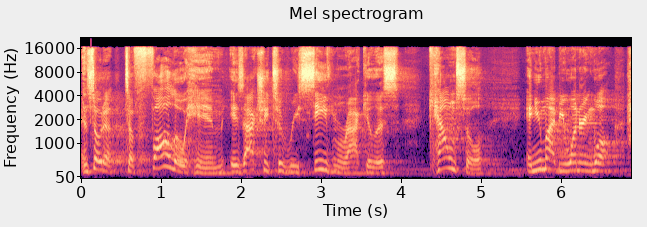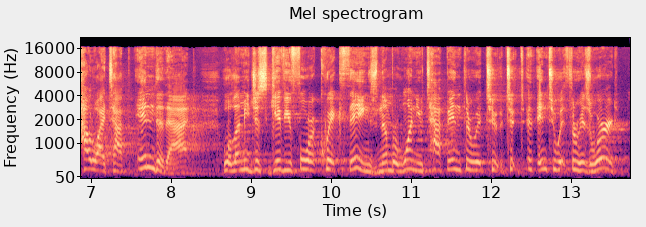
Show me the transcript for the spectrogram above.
And so to, to follow him is actually to receive miraculous counsel. And you might be wondering, well, how do I tap into that? Well, let me just give you four quick things. Number one, you tap in through it to, to, to, into it through his word.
